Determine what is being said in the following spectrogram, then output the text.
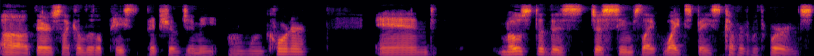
uh, there's like a little pasted picture of Jimmy on one corner, and most of this just seems like white space covered with words.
